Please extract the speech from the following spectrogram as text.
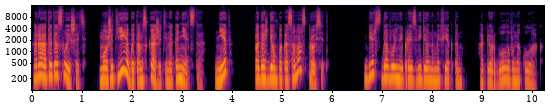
«Рад это слышать. Может, ей об этом скажете наконец-то? Нет? Подождем, пока сама спросит?» Берс, довольный произведенным эффектом, опер голову на кулак.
